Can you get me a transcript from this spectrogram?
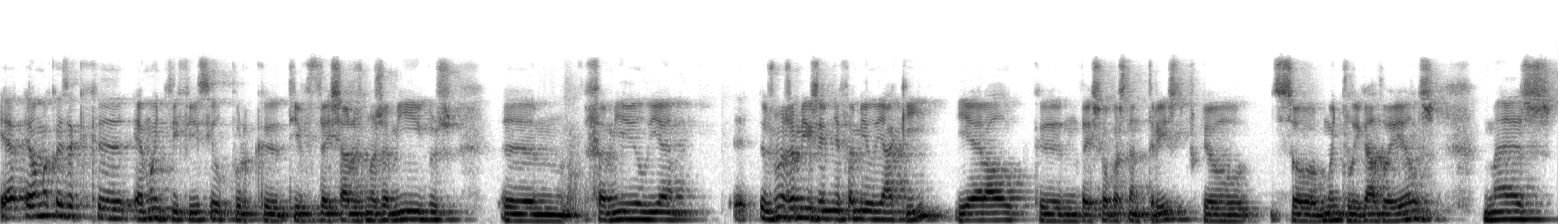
é, é uma coisa que é muito difícil porque tive de deixar os meus amigos, um, família. Eh, os meus amigos e a minha família aqui, e era algo que me deixou bastante triste porque eu sou muito ligado a eles, mas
